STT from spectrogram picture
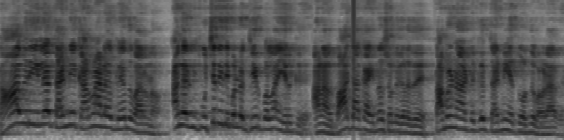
காவிரியில தண்ணி கர்நாடகத்திலேருந்து வரணும். அங்க உச்சநீதிமன்ற தீர்ப்பெல்லாம் இருக்கு. ஆனால் பாஜக என்ன சொல்லுகிறது? தமிழ்நாட்டுக்கு தண்ணியை திறந்து விடாது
